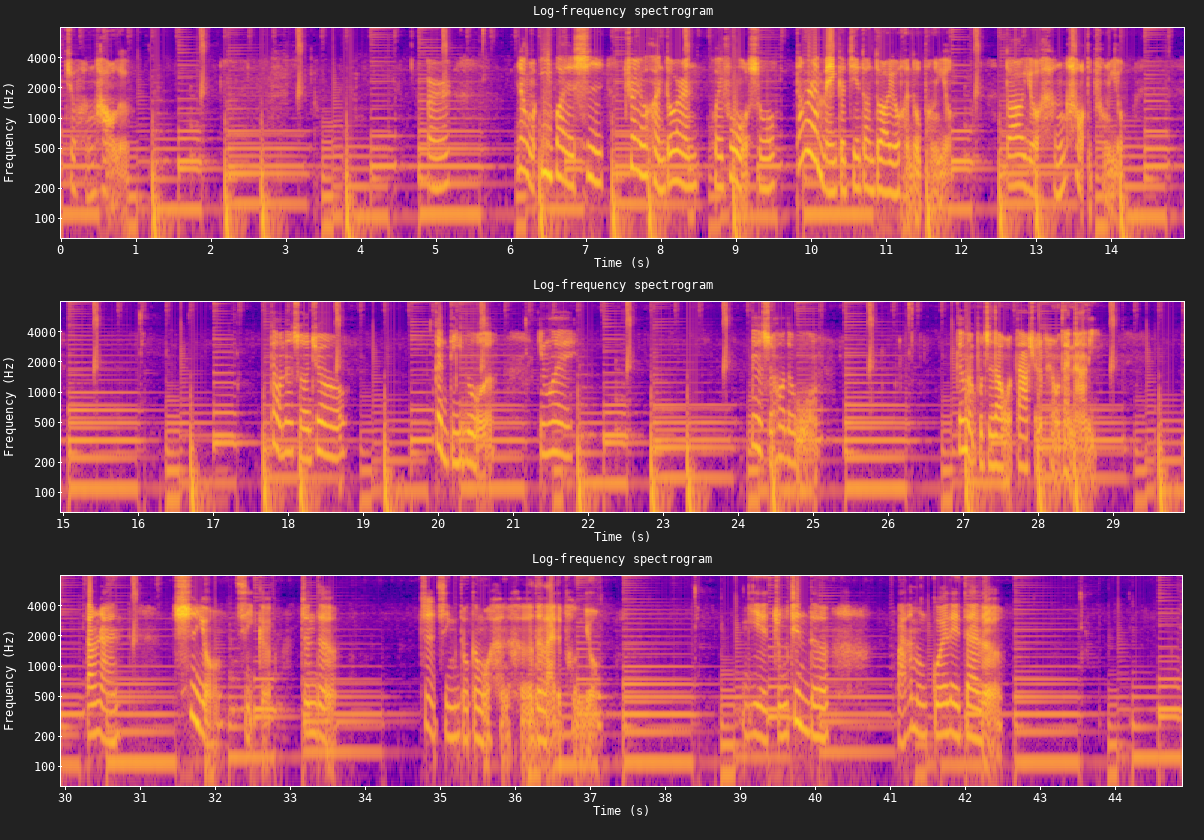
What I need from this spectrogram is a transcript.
就很好了。而让我意外的是，居然有很多人回复我说：“当然，每一个阶段都要有很多朋友，都要有很好的朋友。”但我那时候就更低落了，因为那个时候的我根本不知道我大学的朋友在哪里。当然是有几个真的。至今都跟我很合得来的朋友，也逐渐的把他们归类在了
